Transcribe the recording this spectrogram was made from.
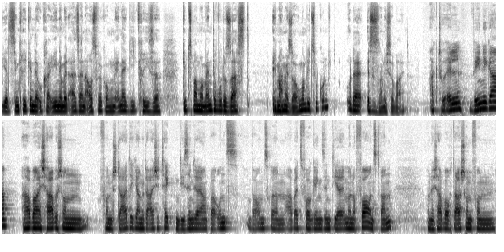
jetzt den Krieg in der Ukraine mit all seinen Auswirkungen, Energiekrise. Gibt es mal Momente, wo du sagst, ich mache mir Sorgen um die Zukunft oder ist es noch nicht so weit? Aktuell weniger, aber ich habe schon von Statikern oder Architekten, die sind ja bei uns, bei unseren Arbeitsvorgängen sind die ja immer noch vor uns dran. Und ich habe auch da schon von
